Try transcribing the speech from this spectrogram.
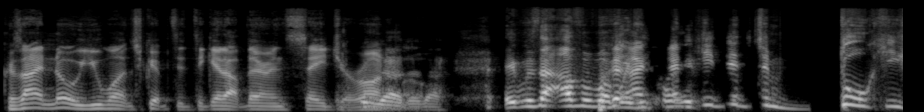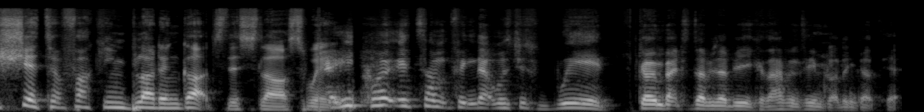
Because I know you weren't scripted to get up there and say Geronimo. no, no. It was that other one Because- where he and, and he did some dorky shit at fucking Blood and Guts this last week. he quoted something that was just weird. Going back to WWE because I haven't seen Blood and Guts yet.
